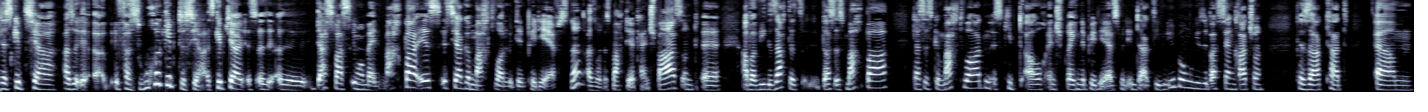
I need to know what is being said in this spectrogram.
das gibt's ja, also äh, äh, Versuche gibt es ja. Es gibt ja, es, äh, also das, was im Moment machbar ist, ist ja gemacht worden mit den PDFs. Ne? Also das macht ja keinen Spaß. Und äh, aber wie gesagt, das, das ist machbar, das ist gemacht worden. Es gibt auch entsprechende PDFs mit interaktiven Übungen, wie Sebastian gerade schon gesagt hat. Ähm,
